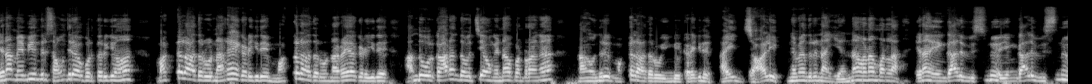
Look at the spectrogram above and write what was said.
ஏன்னா மேபி வந்து சௌந்தர்யா பொறுத்த வரைக்கும் மக்கள் ஆதரவு நிறைய கிடைக்குது மக்கள் ஆதரவு நிறைய கிடைக்குது. அந்த ஒரு காரணத்தை வச்சு அவங்க என்ன பண்றாங்க? நாங்க வந்து மக்கள் ஆதரவு எங்களுக்கு கிடைக்குது. ஐ ஜாலி. இனிமே வந்துட்டு நான் என்ன வேணா பண்ணலாம். ஏன்னா எங்கால விஷ்ணு எங்கால விஷ்ணு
